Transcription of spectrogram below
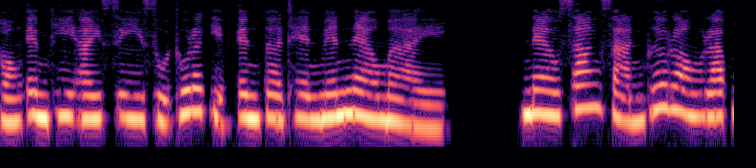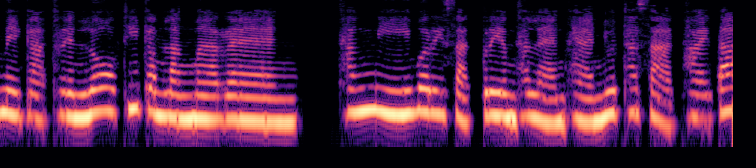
ของ MTIC สู่ธุรกิจเอนเตอร์เทนเมนต์แนวใหม่ แนวสร้างสารรค์เพื่อรองรับเมกะเทรนด์โลกที่กำลังมาแรง ทั้งนี้บริษัทเตรียมแถลงแผนยุทธศาสตร์ภายใต้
